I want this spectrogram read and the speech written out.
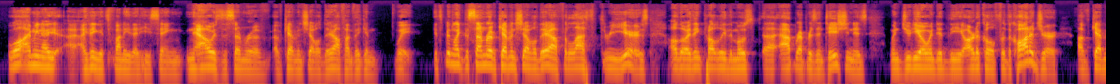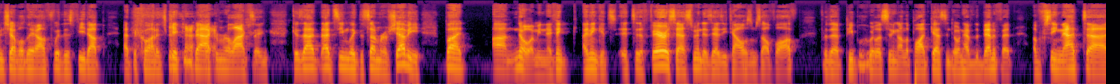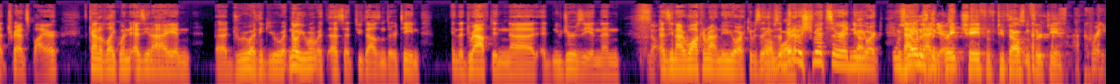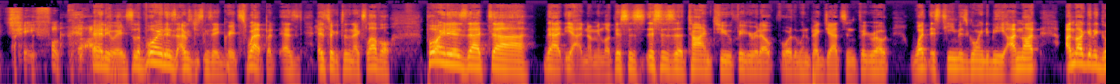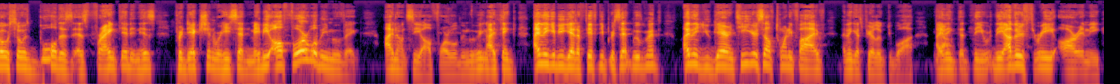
Well, I mean, I I think it's funny that he's saying now is the summer of, of Kevin Cheveldayoff. I'm thinking, wait, it's been like the summer of Kevin Cheveldayoff for the last three years. Although I think probably the most uh, apt representation is when Judy Owen did the article for the Cottager of Kevin Cheveldayoff with his feet up at the cottage, kicking back and relaxing, because that that seemed like the summer of Chevy. But um, no, I mean, I think I think it's it's a fair assessment as as he towels himself off for the people who are listening on the podcast and don't have the benefit of seeing that uh, transpire. It's kind of like when Ezzy and I and Uh, Drew, I think you were no, you weren't with us at 2013 in the draft in uh, at New Jersey, and then no. as and I walking around New York, it was oh, it was boy. a bit of a schwitzer in New yeah. York. It was that, known as the year. Great Chafe of 2013. great Chafe. Oh, anyway, so the point is, I was just gonna say Great Sweat, but as as took it to the next level. Point is that uh, that yeah, no, I mean, look, this is this is a time to figure it out for the Winnipeg Jets and figure out what this team is going to be. I'm not I'm not going to go so as bold as as Frank did in his prediction where he said maybe all four will be moving. I don't see all four will be moving. I think I think if you get a 50% movement, I think you guarantee yourself 25. I think that's Pierre-Luc Dubois. Yeah. I think that the the other three are in the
